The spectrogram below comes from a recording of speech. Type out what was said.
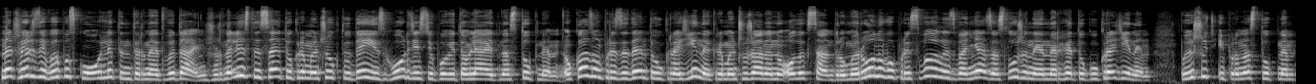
На черзі випуску огляд інтернет-видань. Журналісти сайту Кременчук Тудей з гордістю повідомляють наступне: указом президента України кременчужанину Олександру Миронову присвоїли звання заслужений енергетик України. Пишуть і про наступне:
